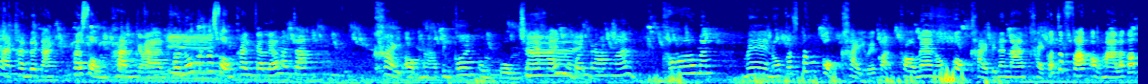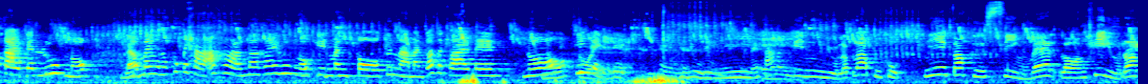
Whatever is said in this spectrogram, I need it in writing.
ยายพันธุ์โดยการผสมพันธุ์กันพันธุ์กันพอนกมันผสมพันธุ์กันแล้วมันจะไข่ออกมาเป็นก้อนกลมๆใช่ไหมใช่ คะอยู่บนรังมันพอมันแม่นกก็จะต้องกกไข่ไว้ก่อน พอแม่นกกกไข่เป็นนานๆไข่ก็จะฟักออกมาแล้วก็กลายเป็นลูกนก แล้วแม่นกก็ไปหาอาหารมาให้ลูกนกกินมันโตขึ้นมา มันก็จะกลายเป็นนกที่เด็กๆเห็นอยู่นี่ รอบคุณครูนี่ก็คือสิ่งแวดล้อมที่อยู่รอบ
